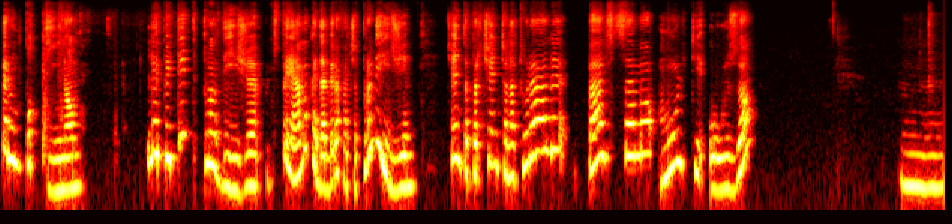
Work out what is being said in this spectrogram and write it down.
per un pottino. Le petite prodige. Speriamo che davvero faccia prodigi. 100% naturale balsamo multiuso. Mm,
